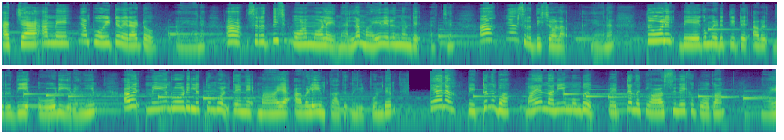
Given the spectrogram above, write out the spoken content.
അച്ഛാ അമ്മേ ഞാൻ പോയിട്ട് വരാട്ടോ. അയാന ആ ശ്രദ്ധിച്ചു പോണം മോളെ നല്ല മഴ വരുന്നുണ്ട്. അച്ഛൻ ആ ഞാൻ ശ്രദ്ധിച്ചോളാം. അയാന തോളിൽ ബേഗും എടുത്തിട്ട് അവൾ ധൃതിയിൽ ഓടിയിറങ്ങി. അവൾ മെയിൻ റോഡിലെത്തുമ്പോൾ തന്നെ മായ അവളെയും കാത്ത് നിൽപ്പുണ്ട്. അയാന പെട്ടെന്ന് വാ. മായ നനയും മുമ്പ് പെട്ടെന്ന് ക്ലാസ്സിലേക്ക് പോകാം. മായ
